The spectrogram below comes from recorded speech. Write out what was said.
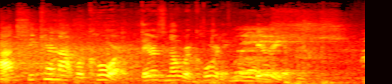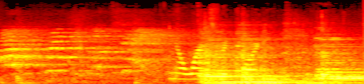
down. Uh, she cannot record. There's no recording, period. No one's recording.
